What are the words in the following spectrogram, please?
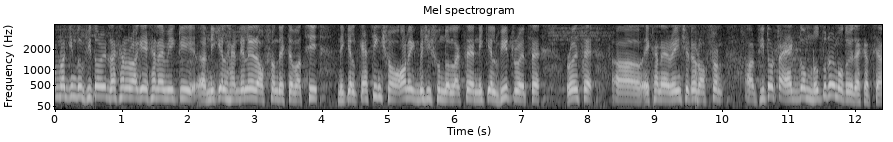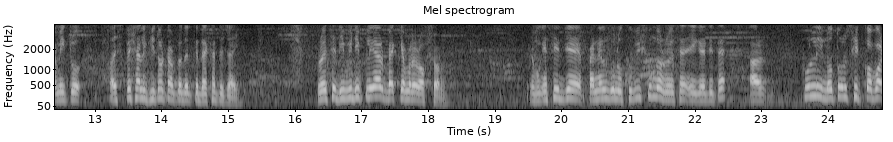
আমরা কিন্তু ভিতরে দেখানোর আগে এখানে আমি একটি নিকেল হ্যান্ডেলের অপশন দেখতে পাচ্ছি। নিকেল ক্যাচিং সহ অনেক বেশি সুন্দর লাগছে নিকেল ভিট রয়েছে রয়েছে এখানে রেইন শেডের অপশন আর ভিতরটা একদম নতুনের মতোই দেখাচ্ছে। আমি একটু স্পেশালি ভিতরটা আপনাদেরকে দেখাতে চাই। রয়েছে ডিভিডি প্লেয়ার ব্যাক ক্যামেরার অপশন এবং এসির যে প্যানেলগুলো খুবই সুন্দর রয়েছে এই গাড়িটিতে। আর ফুললি নতুন সিট কভার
